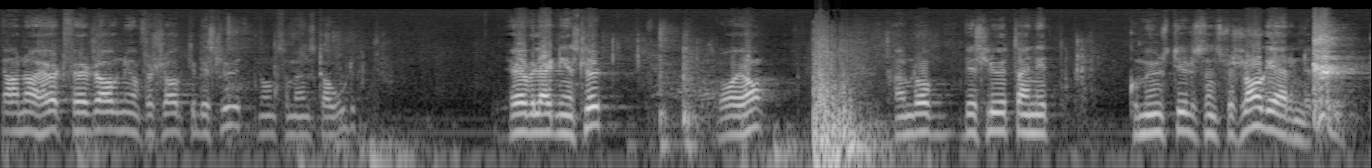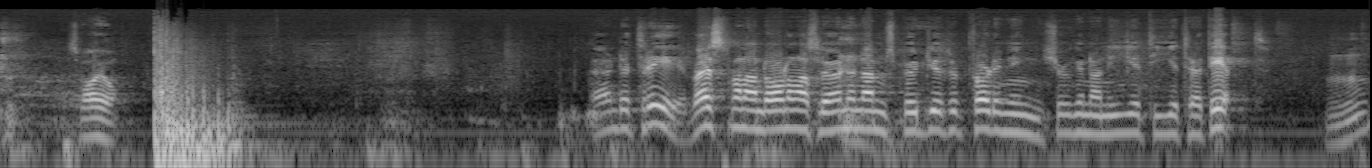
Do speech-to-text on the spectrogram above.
Ja, ni har hört föredragning och förslag till beslut. Någon som önskar ordet? Överläggningen slut. Svar ja. Kan då besluta enligt kommunstyrelsens förslag i ärendet? Svar ja. Ärende 3. Västmanland Dalarnas lönenämnds budgetuppföljning 2009 1031. Mm.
